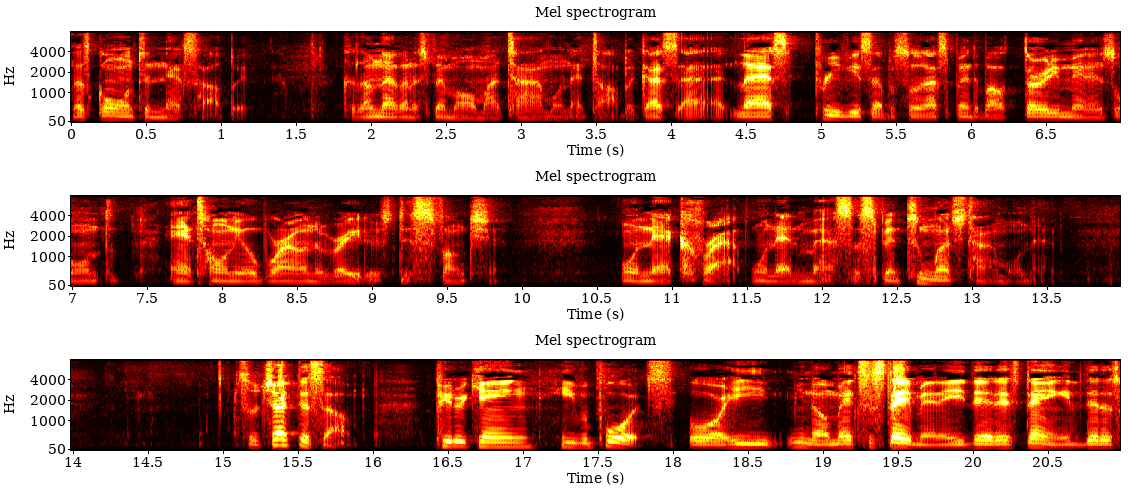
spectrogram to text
Let's go on to the next topic because I'm not gonna spend all my time on that topic. I, I, last previous episode I spent about 30 minutes on Antonio Brown and Raiders dysfunction, on that crap, on that mess. I spent too much time on that. So check this out. Peter King, he reports or he, you know, makes a statement. he did his thing. He did his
